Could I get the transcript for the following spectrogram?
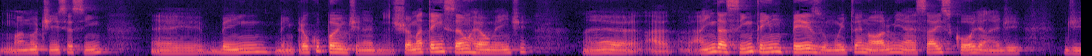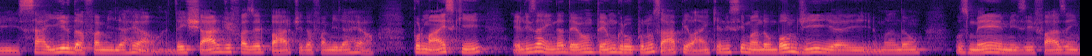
uma notícia assim é, bem, bem preocupante, né? chama atenção realmente. Né? Ainda assim tem um peso muito enorme essa escolha né? de, de sair da família real, deixar de fazer parte da família real. Por mais que eles ainda devam ter um grupo no Zap lá em que eles se mandam bom dia e mandam os memes e fazem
